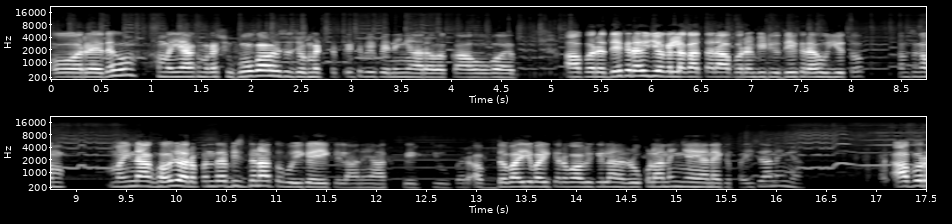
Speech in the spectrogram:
और देखो हम यहाँ में कुछ होगा, वैसे जो मेट टी पे नहीं आ रहा है का होगा, आप देख रहे हुई अगर लगातार आप और वीडियो देख रहे हुई तो कम से कम महीना भाव जा रहा, पंद्रह बीस दिन तो हो ही गए के लाने आँख के ऊपर। अब दवाई ववाई करवावे के लाने रोकड़ा नहीं है, यानी कि पैसा नहीं है। आप और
